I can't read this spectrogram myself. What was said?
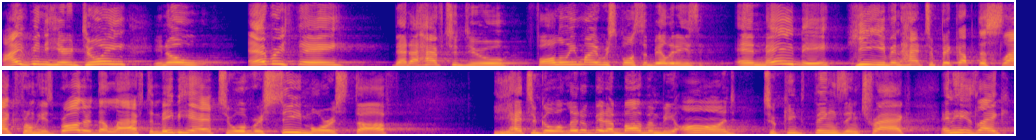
I've been here doing, you know, everything that I have to do, following my responsibilities. And maybe he even had to pick up the slack from his brother that left, and maybe he had to oversee more stuff. He had to go a little bit above and beyond to keep things in track. And he's like,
